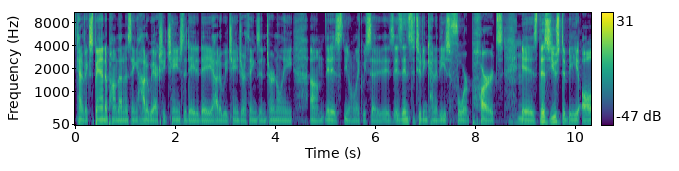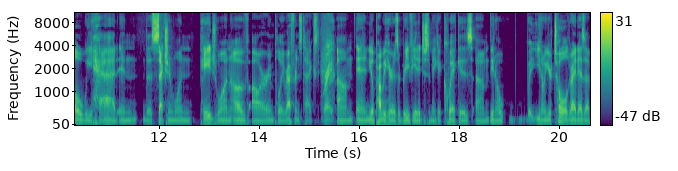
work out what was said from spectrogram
kind of expand upon that and saying, how do we actually change the day to day? How do we change our things internally? Um, it is, you know, like we said, is, is instituting kind of these four parts. Mm-hmm. Is this used to be all we had in the section one, page one of our employee reference text, right? Um, and you'll probably hear us abbreviate it just to make it quick is, um, you know, you know, you're told right as a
